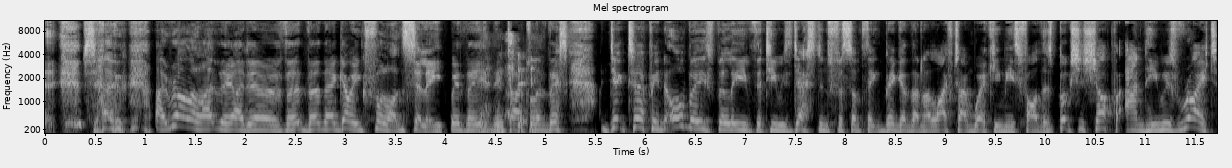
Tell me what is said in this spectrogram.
so I rather like the idea of that the, they're going full on silly with the, the title of this. Dick Turpin always believed that he was destined for something bigger than a lifetime working in his father's butcher shop, and he was right.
